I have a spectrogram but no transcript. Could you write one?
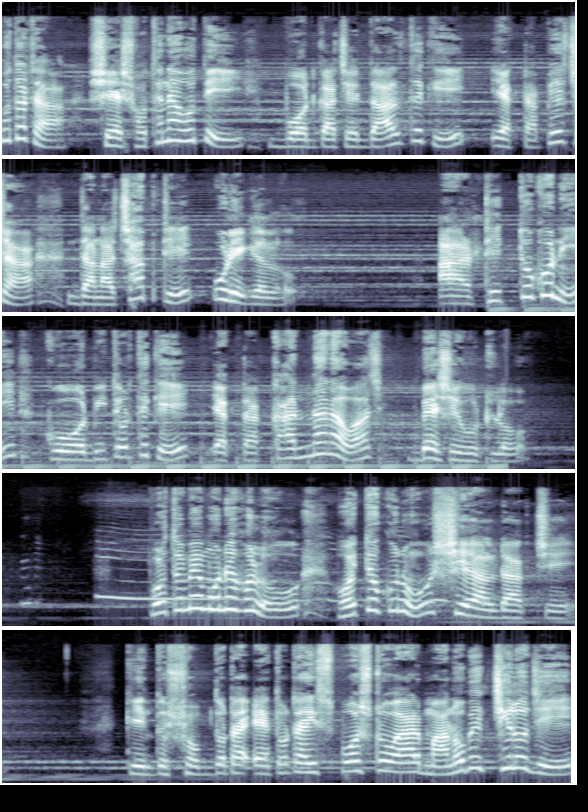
কথাটা শেষ হতে না হতেই বট গাছের ডাল থেকে একটা পেঁচা দানা ছাপটে উড়ে গেল। আর ঠিক তখনই কুয়োর ভিতর থেকে একটা কান্নার আওয়াজ বেসে উঠল। প্রথমে মনে হলো হয়তো কোনো শেয়াল ডাকছে। কিন্তু শব্দটা এতটাই স্পষ্ট আর মানবিক ছিল যে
